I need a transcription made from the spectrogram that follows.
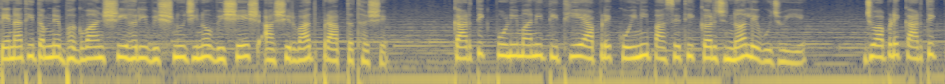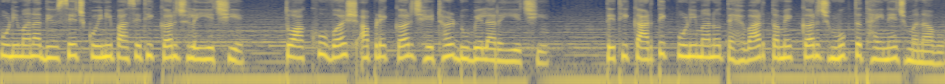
તેનાથી તમને ભગવાન શ્રીહરિ વિષ્ણુજીનો વિશેષ આશીર્વાદ પ્રાપ્ત થશે. કાર્તિક પૂર્ણિમાની તિથિએ આપણે કોઈની પાસેથી કર્જ ન લેવું જોઈએ. જો આપણે કાર્તિક પૂર્ણિમાના દિવસે જ કોઈની પાસેથી કર્જ લઈએ છીએ, તો આખું વર્ષ આપણે કર્જ હેઠળ ડૂબેલા રહીએ છીએ. તેથી કાર્તિક પૂર્ણિમાનો તહેવાર તમે કર્જ મુક્ત થઈને જ મનાવો.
